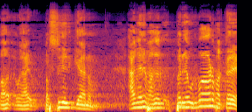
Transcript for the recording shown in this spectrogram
മ- പ്രസിദ്ധീകരിക്കാനും അങ്ങനെ ഭക്തരെ ഒരുപാട് ഭക്തരെ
